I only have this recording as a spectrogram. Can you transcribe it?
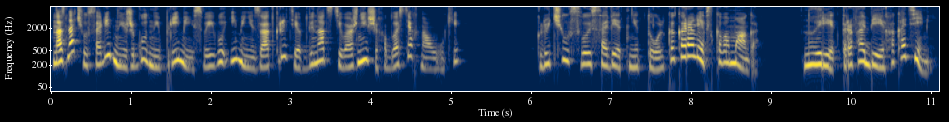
назначил солидные ежегодные премии своего имени за открытие в 12 важнейших областях науки – включил в свой совет не только королевского мага, но и ректоров обеих академий.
